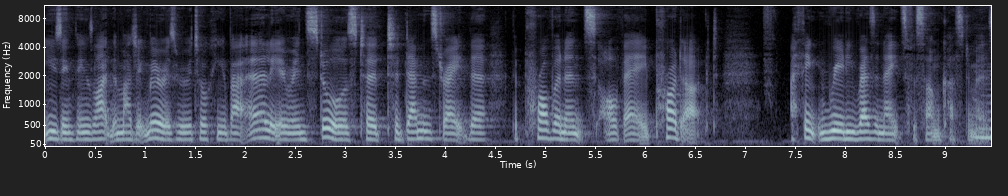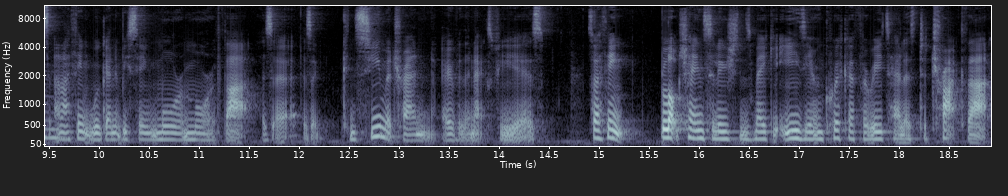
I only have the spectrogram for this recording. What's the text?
using things like the magic mirrors we were talking about earlier in stores to, to demonstrate the, the provenance of a product, I think really resonates for some customers. Mm. And I think we're going to be seeing more and more of that as a, as a consumer trend over the next few years. So I think blockchain solutions make it easier and quicker for retailers to track that.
